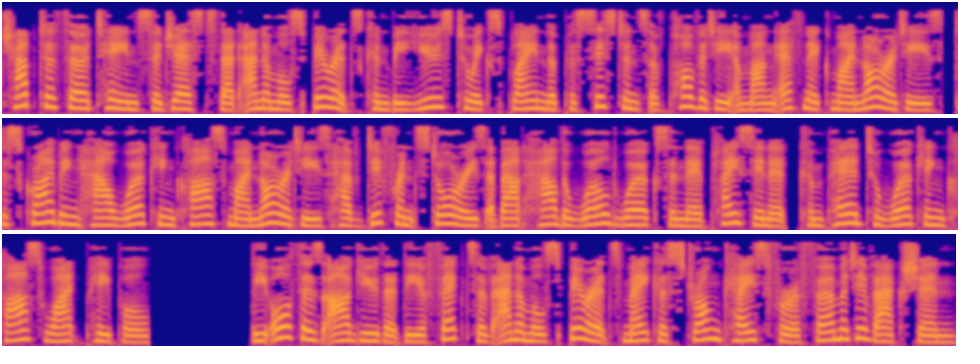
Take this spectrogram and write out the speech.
Chapter 13 suggests that animal spirits can be used to explain the persistence of poverty among ethnic minorities, describing how working-class minorities have different stories about how the world works and their place in it, compared to working-class white people. The authors argue that the effects of animal spirits make a strong case for affirmative action.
